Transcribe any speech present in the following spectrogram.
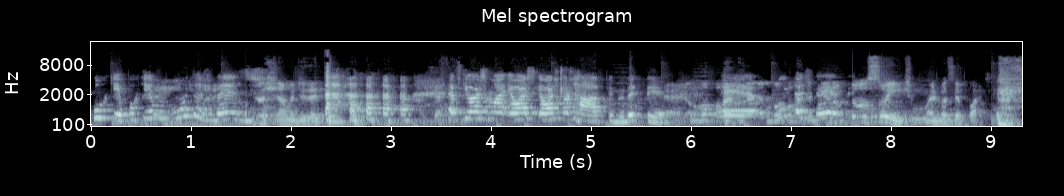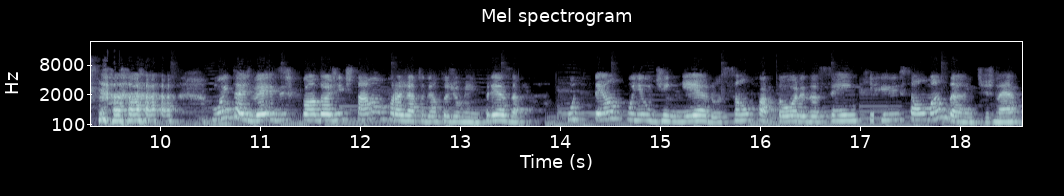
Por quê? Porque muitas vezes. Eu chamo de DT. é porque eu acho, mais, eu, acho, eu acho mais rápido, DT. É, eu não vou falar, é, eu não vou muitas falar vezes... DT, eu sou íntimo, mas você pode. muitas vezes, quando a gente está num projeto dentro de uma empresa, o tempo e o dinheiro são fatores assim que são mandantes, né?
